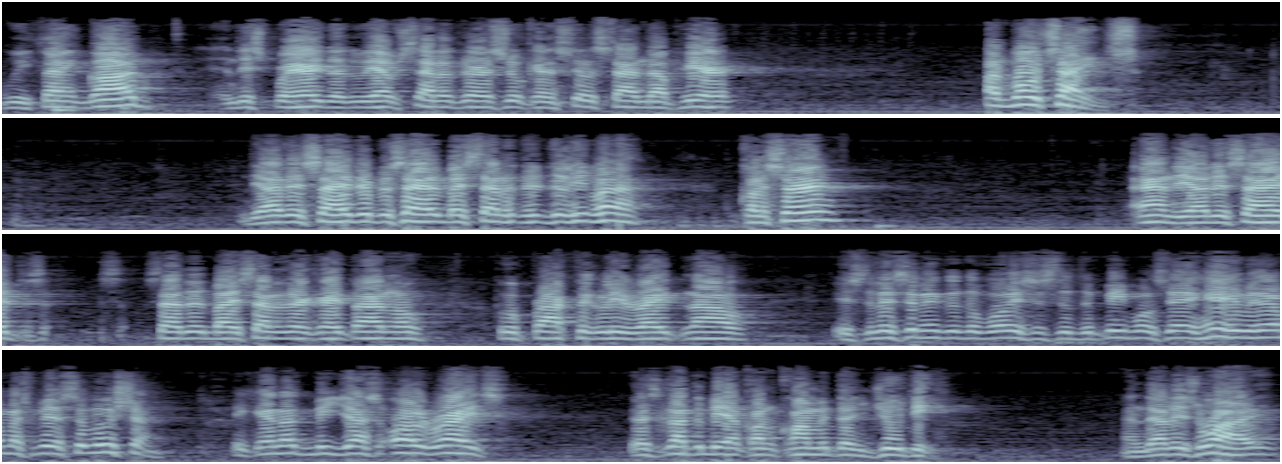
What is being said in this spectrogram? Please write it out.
we thank God in this prayer that we have senators who can still stand up here on both sides. The other side represented by Senator De Lima, concerned, and the other side represented by Senator Cayetano, who practically right now is listening to the voices of the people saying, hey, there must be a solution. It cannot be just all rights. There's got to be a concomitant duty. And that is why,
